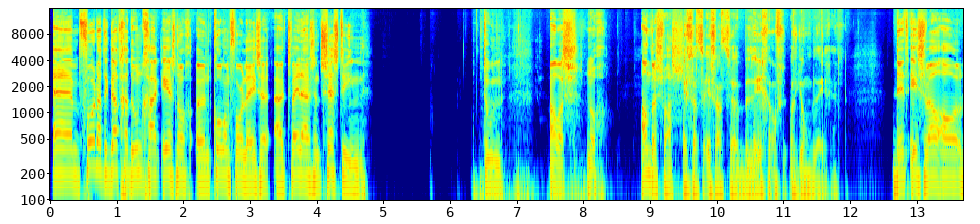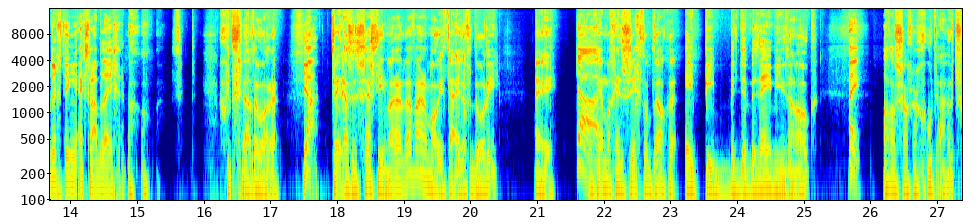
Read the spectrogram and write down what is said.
En voordat ik dat ga doen, ga ik eerst nog een column voorlezen uit 2016. Toen alles nog anders was. Is dat, is dat uh, belegen of, of jong belegen? Dit is wel al richting extra belegen. Oh, goed te laten horen. Ja. 2016, waren, dat waren mooie tijden, verdorie. Hey. Ja. Helemaal geen zicht op welke epidemie dan ook. Nee. Alles zag er goed uit.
